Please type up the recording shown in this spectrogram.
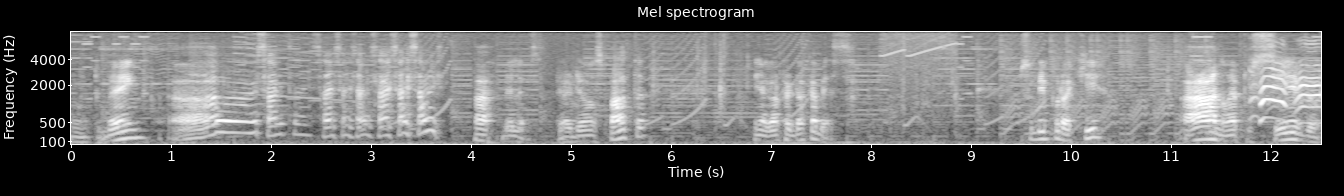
Muito bem. Ah, sai, sai, sai, sai, sai, sai, sai. Ah, beleza. Perdeu as patas. E agora perdeu a cabeça. Subir por aqui. Ah, não é possível.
